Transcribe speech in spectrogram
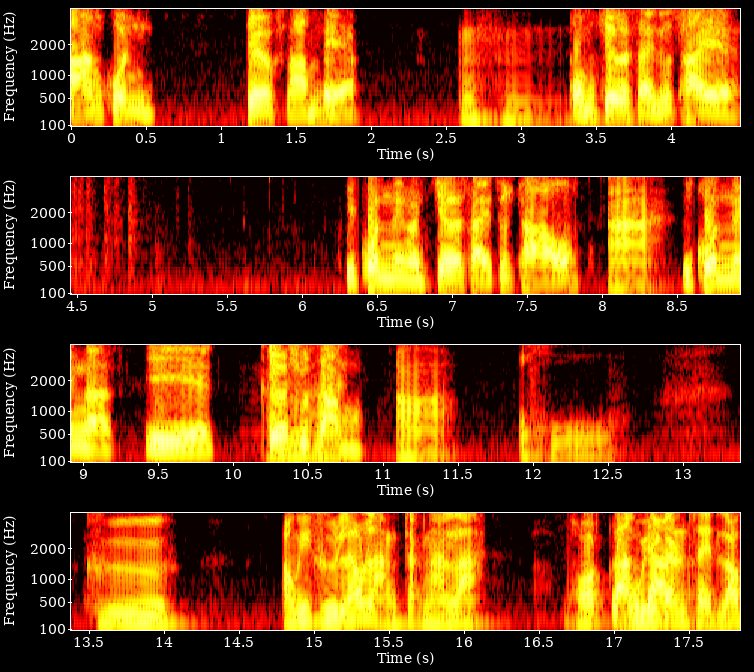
สามคนเจอสามแบบอื้อหือผมเจอใส่ชุดไทย อีกคนหนึ่งอะเจอใส่ชุดขาวอ่า อีกคนหนึ่งอะอีเจอชุดดำอ่า โอ้โห คือ เอางี้คือแล้วหลังจากนั้นล่ะ พอหลังคุยจากกันเสร็จแล้ว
